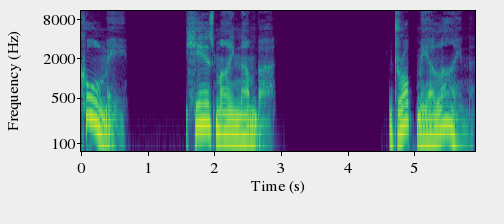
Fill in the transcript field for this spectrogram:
Call me. Here's my number. Drop me a line.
